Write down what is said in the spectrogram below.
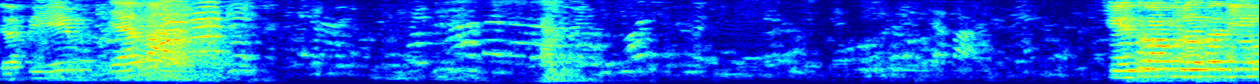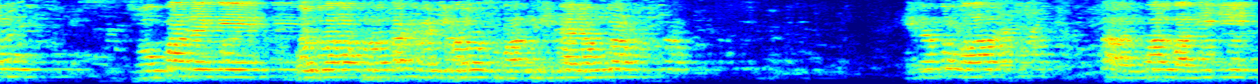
ਜੈ ਭੀਮ ਚੇਤਨਾ ਮੁਲਾਜ਼ਮ ਜੀ ਨੂੰ ਸੋਪਾ ਦੇ ਕੇ ਗੁਰਦੁਆਰਾ ਪ੍ਰਬੰਧਕ ਕਮੇਟੀ ਵੱਲੋਂ ਸਨਮਾਨਿਤ ਕੀਤਾ ਜਾਊਗਾ। ਇਹਨਾਂ ਤੋਂ ਬਾਅਦ ਧਰਮਪਾਲ ਵਾਦੀ ਜੀ,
